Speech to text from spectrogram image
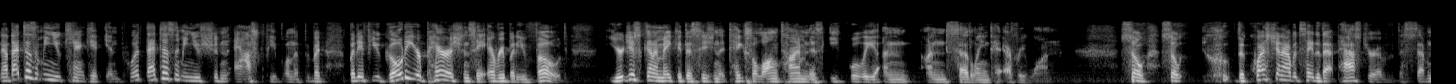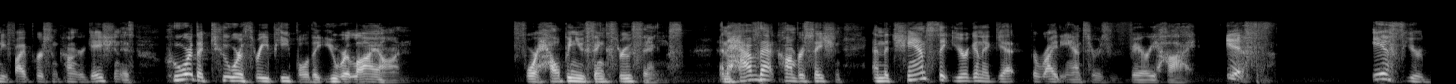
Now that doesn't mean you can't get input. That doesn't mean you shouldn't ask people. The, but but if you go to your parish and say everybody vote, you're just going to make a decision that takes a long time and is equally un, unsettling to everyone. So so who, the question I would say to that pastor of the 75 person congregation is who are the two or three people that you rely on for helping you think through things and have that conversation and the chance that you're going to get the right answer is very high if if you're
